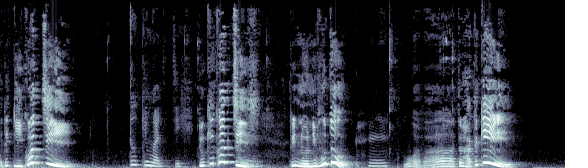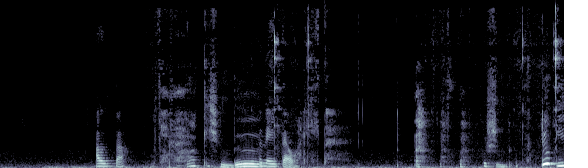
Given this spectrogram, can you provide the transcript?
এটা কি করছিস? তুই কি মারছিস? তুই কি করছিস? তুই ননি ভুতু? হ্যাঁ। ও বাবা তোর হাতে কি আলতা বাবা কি সুন্দর টুকি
